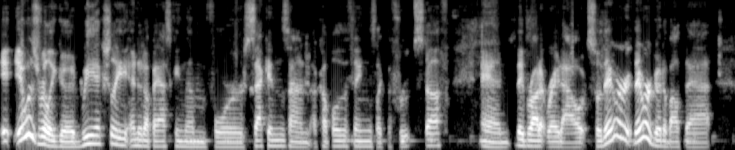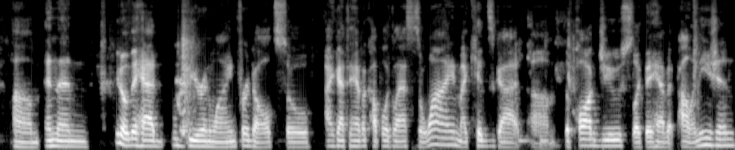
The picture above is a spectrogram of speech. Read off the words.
it, it was really good. We actually ended up asking them for seconds on a couple of the things like the fruit stuff and they brought it right out. So they were they were good about that. Um, and then, you know, they had beer and wine for adults. So I got to have a couple of glasses of wine. My kids got um, the pog juice like they have at Polynesian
